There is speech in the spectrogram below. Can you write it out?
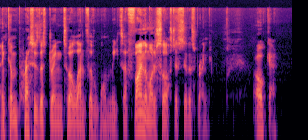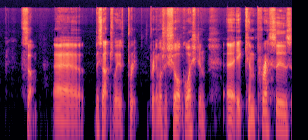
and compresses the string to a length of 1 meter. Find the modulus elasticity of the spring. Okay. So, uh, this actually is pretty pretty much a short question. Uh, it compresses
